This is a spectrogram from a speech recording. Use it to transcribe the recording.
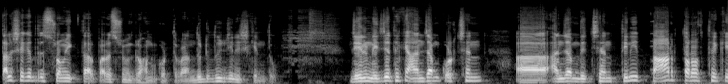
তাহলে সেক্ষেত্রে শ্রমিক তার পারিশ্রমিক গ্রহণ করতে পারেন। দুটি, দুই জিনিস কিন্তু। যিনি নিজে থেকে আঞ্জাম করছেন আঞ্জাম দিচ্ছেন, তিনি তার তরফ থেকে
